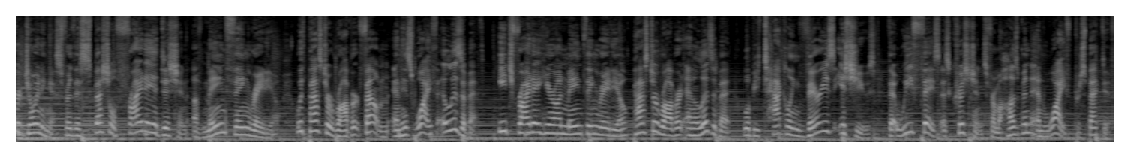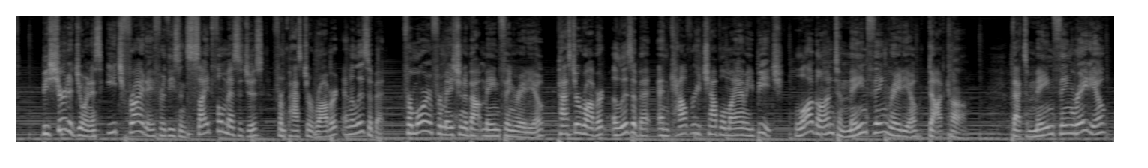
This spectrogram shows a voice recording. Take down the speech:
For joining us for this special Friday edition of Main Thing Radio with Pastor Robert Fountain and his wife Elizabeth. Each Friday here on Main Thing Radio, Pastor Robert and Elizabeth will be tackling various issues that we face as Christians from a husband and wife perspective. Be sure to join us each Friday for these insightful messages from Pastor Robert and Elizabeth. For more information about Main Thing Radio, Pastor Robert, Elizabeth, and Calvary Chapel Miami Beach, log on to mainthingradio.com. That's mainthingradio.com.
